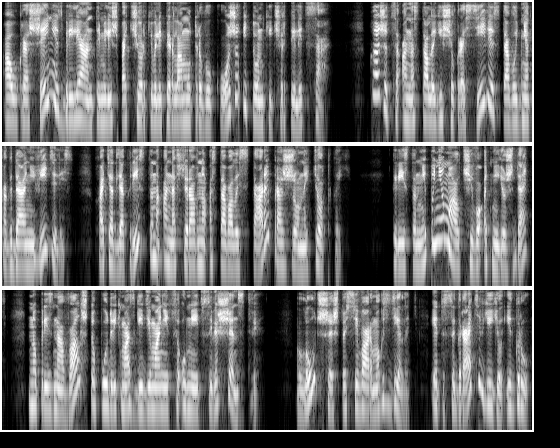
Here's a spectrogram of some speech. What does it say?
а украшения с бриллиантами лишь подчеркивали перламутровую кожу и тонкие черты лица. Кажется, она стала еще красивее с того дня, когда они виделись, хотя для Кристона она все равно оставалась старой прожженной теткой. Кристон не понимал, чего от нее ждать, но признавал, что пудрить мозги демоница умеет в совершенстве. Лучшее, что Севар мог сделать, это сыграть в ее игру.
